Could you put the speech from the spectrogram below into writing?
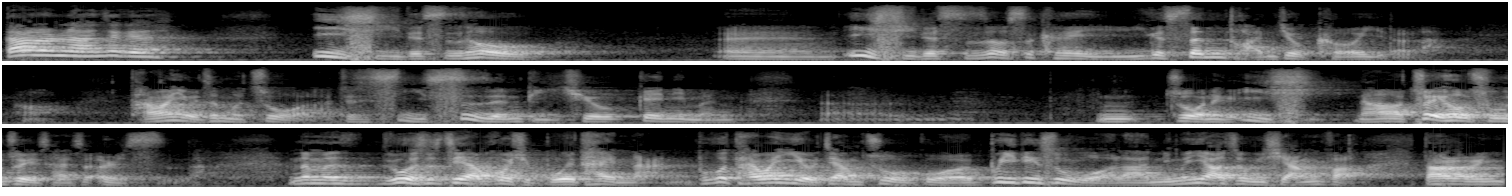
当然了，这个一喜的时候。嗯，一喜的时候是可以一个僧团就可以的了，啊，台湾有这么做了，就是以四人比丘给你们，嗯，做那个义喜，然后最后出罪才是二死啊。那么如果是这样，或许不会太难。不过台湾也有这样做过，不一定是我啦。你们要这种想法，当然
